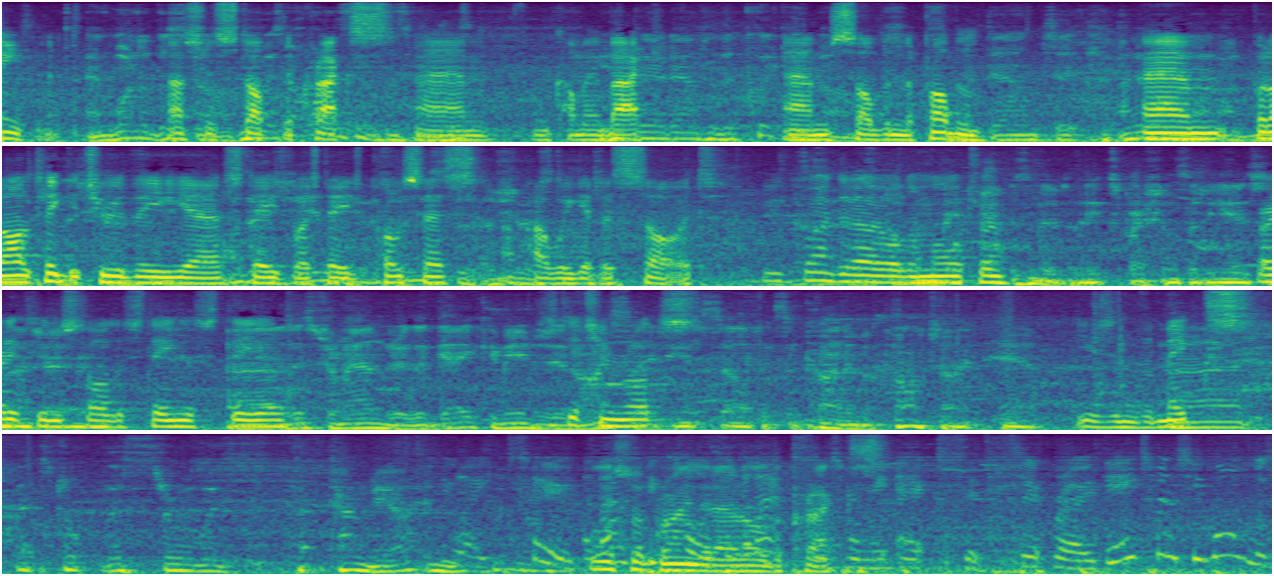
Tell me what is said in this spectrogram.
painting it. That should stop the cracks um, from coming back and um, solving the problem. Um, but I'll take you through the uh, stage by stage process of how we get this sorted. We've grinded out all the mortar, ready to install the stainless steel, stitching rods, using the mix. Also grinded out all the cracks. The exit slip road. The A21 was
